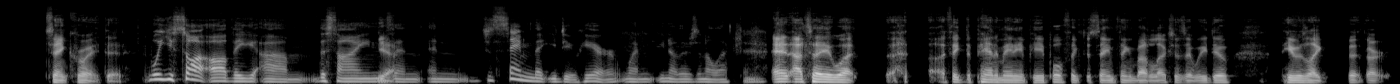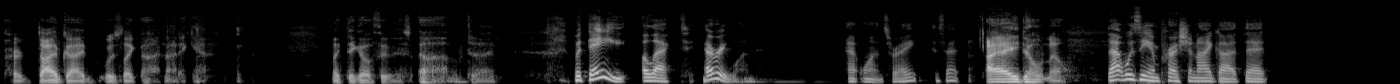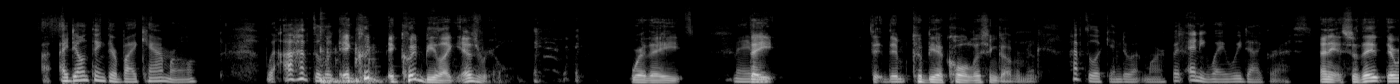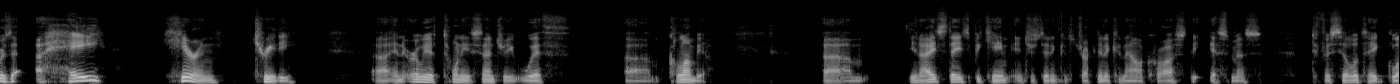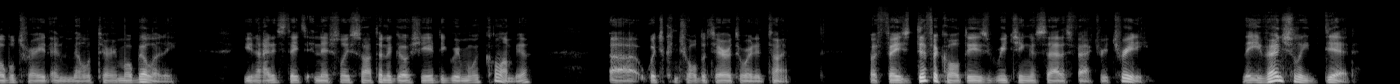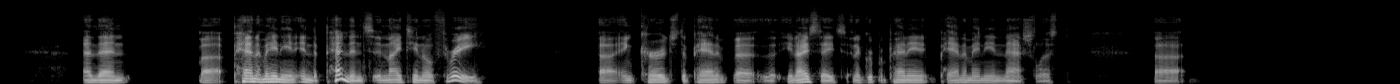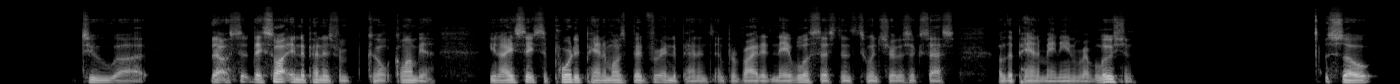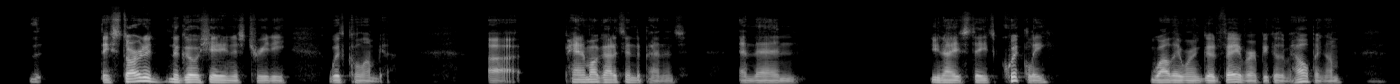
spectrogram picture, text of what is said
St. Croix did. Well, you saw all the um the signs Yeah. and and just same that you do here when you know there's an election. And I'll tell you what, I think the Panamanian people think the same thing about elections that we do. He was like, our, our dive guide was like, oh, not again. Like they go through this all the time. But they elect everyone at once, right? Is that I don't know. that was the impression I got that I don't think they're bicameral. Well, I'll have to look. It could it could be like Israel, where they maybe. they th- there could be a coalition government. I have to look into it more. But anyway, we digress. Anyway, so they there was a, a Hay Herrán Treaty uh, in the early 20th century with um, Colombia. Um, the United States became interested in constructing a canal across the isthmus to facilitate global trade and military mobility. United States initially sought to negotiate the agreement with Colombia, uh, which controlled the territory at the time, but faced difficulties reaching a satisfactory treaty. They eventually did. And then uh, Panamanian independence in 1903 uh, encouraged the, Pan, uh, the United States and a group of Pan- Panamanian nationalists uh, to uh, they sought independence from Colombia. United States supported Panama's bid for independence and provided naval assistance to ensure the success of the Panamanian Revolution. So th- they started negotiating this treaty with Colombia. Uh, Panama got its independence, and then United States quickly, while they were in good favor because of helping them,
